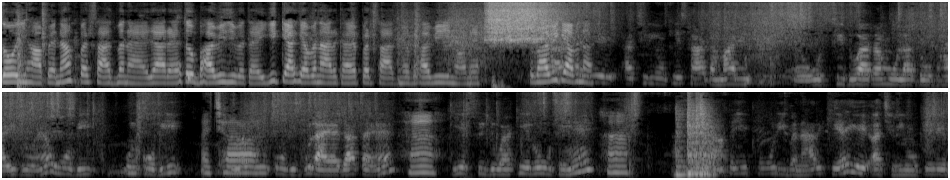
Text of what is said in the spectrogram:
तो यहाँ पे ना प्रसाद बनाया जा रहा है। तो भाभी जी बताएगी क्या क्या बना रखा है प्रसाद में? भाभी इन्होंने। तो भाभी क्या बना ये अछलियों के साथ हमारे वो सिद्धुआ रमोला दो भाई जो हैं वो भी उनको भी अच्छा। उनको भी बुलाया जाता है। हाँ। ये सिद्धुआ के रोट है। हाँ। यहाँ पे ये पूरी बना रखी है ये अछलियों के लिए।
